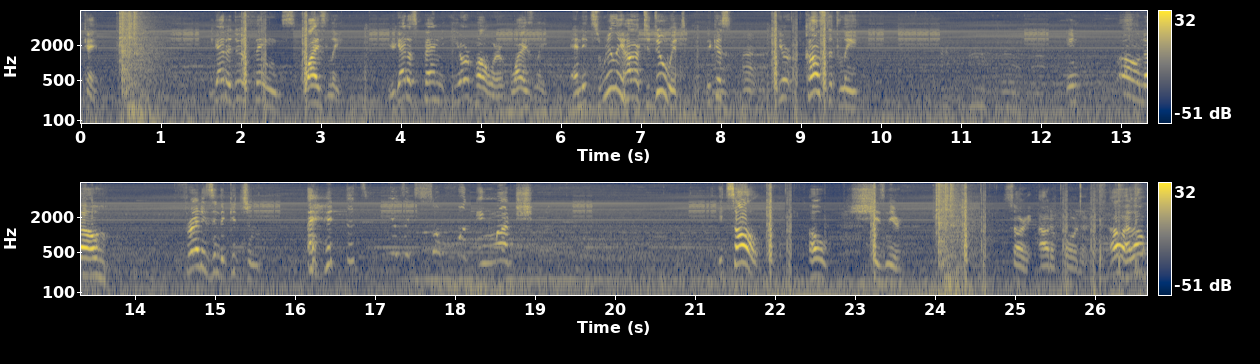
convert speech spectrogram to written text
Okay. You gotta do things wisely. You gotta spend your power wisely. And it's really hard to do it because you're constantly in... Oh no. Freddy's in the kitchen. I hate this music so fucking much. It's all... Oh, she's near. Sorry, out of order. Oh, hello.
